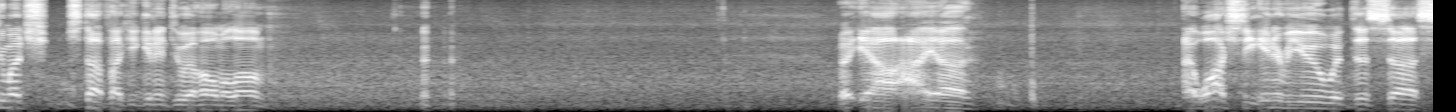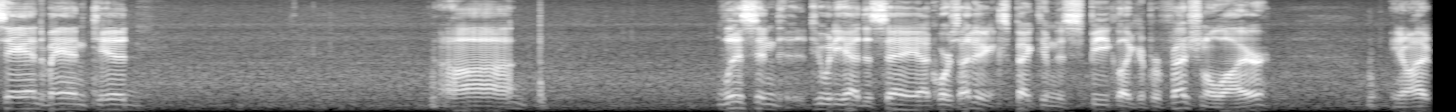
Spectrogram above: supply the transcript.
Too much stuff I could get into at home alone. but yeah, I uh, I watched the interview with this uh, Sandmann kid. Uh, listened to what he had to say. Of course, I didn't expect him to speak like a professional liar. You know, I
